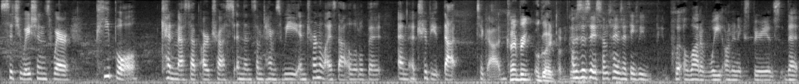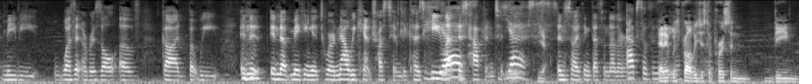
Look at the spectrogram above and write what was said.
situations where people can mess up our trust and then sometimes we internalize that a little bit and attribute that to god Can I bring? Oh, go ahead, Tony. Go I was gonna say sometimes I think we put a lot of weight on an experience that maybe wasn't a result of God, but we end, Mm-hmm. it, end up making it to where now we can't trust Him because He let this happen to me. yes Yeah. And so I think that's another. absolutely and it was probably just a person being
